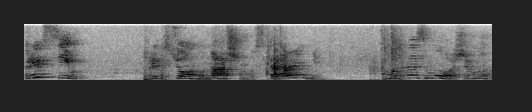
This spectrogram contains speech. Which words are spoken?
При всім, при всьому нашому старанні ми не зможемо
